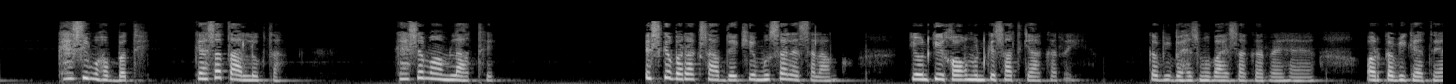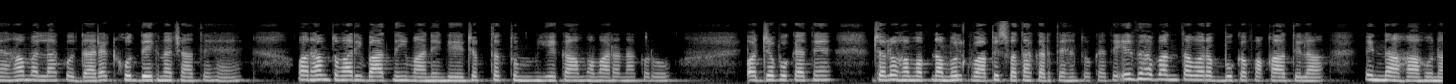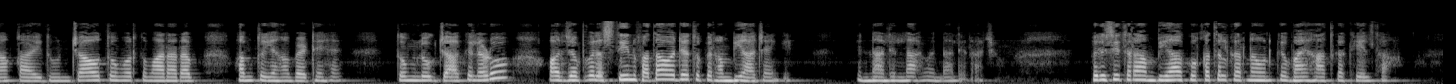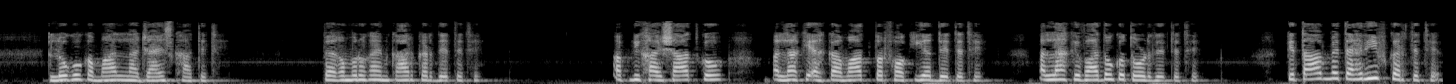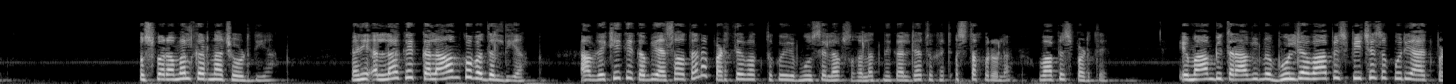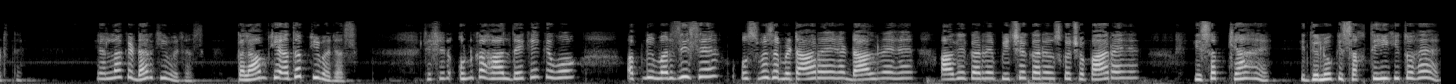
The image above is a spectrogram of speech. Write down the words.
کیسی محبت تھی، کیسا تعلق تھا، کیسے معاملات تھے۔ اس کے برعکس آپ دیکھیے علیہ السلام کو کہ ان کی قوم ان کے ساتھ کیا کر رہی ہے۔ کبھی بحث مباحثہ کر رہے ہیں اور کبھی کہتے ہیں ہم اللہ کو ڈائریکٹ خود دیکھنا چاہتے ہیں اور ہم تمہاری بات نہیں مانیں گے، جب تک تم یہ کام ہمارا نہ کرو۔ اور جب وہ کہتے ہیں چلو ہم اپنا ملک واپس فتح کرتے ہیں تو کہتے ادہ بنتا و ربو کا فقاتلا، انا ہا ہنا قائدون۔ جاؤ تم اور تمہارا رب، ہم تو یہاں بیٹھے ہیں۔ تم لوگ جا کے لڑو اور جب فلسطین فتح ہو جائے تو پھر ہم بھی آ جائیں گے۔ انا للہ و انا راجو پھر اسی طرح امبیا کو قتل کرنا ان کے بائیں ہاتھ کا کھیل تھا۔ لوگوں کا مال ناجائز کھاتے تھے۔ پیغمبروں کا انکار کر دیتے تھے۔ اپنی خواہشات کو اللہ کے احکامات پر فوقیت دیتے تھے۔ اللہ کے وادوں کو توڑ دیتے تھے۔ کتاب میں تحریف کرتے تھے۔ اس پر عمل کرنا چھوڑ دیا۔ یعنی اللہ کے کلام کو بدل دیا۔ آپ دیکھیے کہ کبھی ایسا ہوتا ہے نا، پڑھتے وقت کوئی منہ سے لفظ غلط نکل جائے تو استخر اللہ، واپس پڑھتے۔ امام بھی ترابی میں بھول جائے، واپس پیچھے سے پوری آیت پڑھتے۔ یہ اللہ کے ڈر کی وجہ سے، کلام کے ادب کی وجہ سے۔ لیکن ان کا حال دیکھے کہ وہ اپنی مرضی سے اس میں سے مٹا رہے ہیں، ڈال رہے ہیں، آگے کر رہے ہیں، پیچھے کر رہے ہیں، اس کو چھپا رہے ہیں۔ یہ سب کیا ہے؟ یہ دلوں کی سختی ہی کی تو ہے۔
